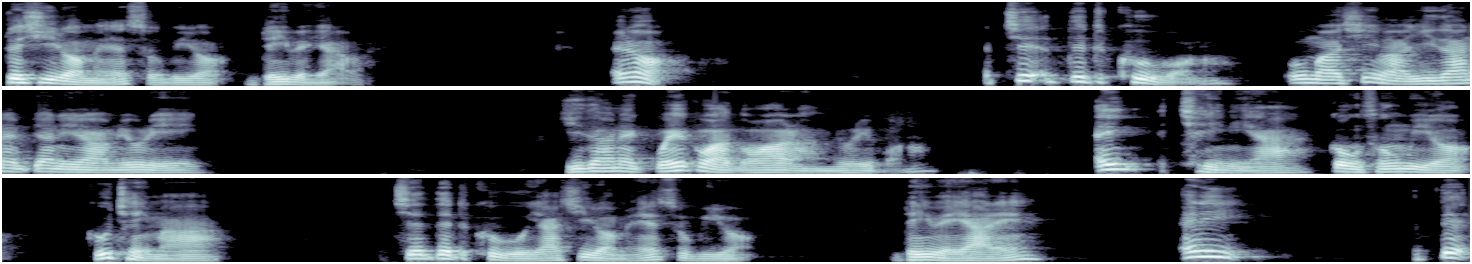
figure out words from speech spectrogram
တွေ့ရှိတော့မယ်ဆိုပြီးတော့အဓိပ္ပာယ်ရပါတယ်။အဲ့တော့အချက်အသစ်တစ်ခုပေါ့နော်။ဥမာရှိမှရည်သားနဲ့ပြတ်နေတာမျိုးတွေရည်သားနဲ့ကွဲကွာသွားတာမျိုးတွေပေါ့နော်။ အဲ့အချိန်တွေကကုံဆုံးပြီးတော့ခုချိန်မှာအချက်အသစ်တစ်ခုကိုရရှိတော့မယ်ဆိုပြီးတော့အဓိပ္ပာယ်ရတယ်အဲ့ဒီအသစ်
